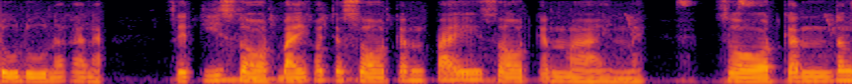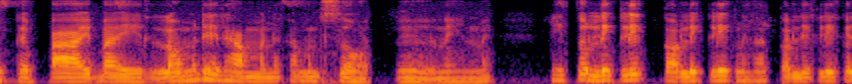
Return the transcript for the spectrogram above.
ดูดูนะคะน่ะเศรษฐีสอดใบเขาจะสอดกันไปสอดกันมาเห็นไหมสอดกันตั้งแต่ปลายใบเราไม่ได้ทำมันนะคะ มันสอดเออเห็นไหม นี่ต้นเล็กๆ ตอนเล็ก ๆ นะคะ ตอนเล็ก ๆ ก็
